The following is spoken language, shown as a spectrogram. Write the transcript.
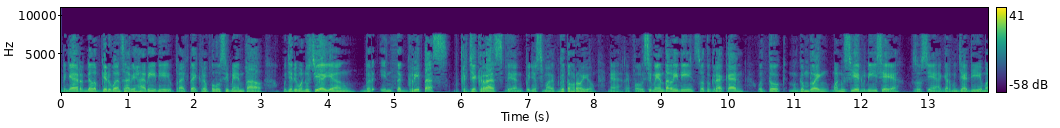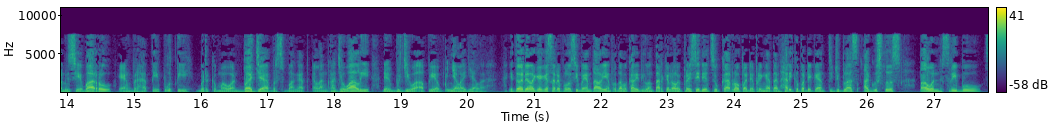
Mendengar dalam kehidupan sehari-hari ini praktek revolusi mental, menjadi manusia yang berintegritas, bekerja keras, dan punya semangat gotong royong. Nah, revolusi mental ini suatu gerakan untuk menggembleng manusia Indonesia ya, khususnya agar menjadi manusia baru yang berhati putih, berkemauan baja, bersemangat elang Raja Wali, dan berjiwa api yang menyala-nyala. Itu adalah gagasan revolusi mental yang pertama kali dilontarkan oleh Presiden Soekarno pada peringatan Hari Kemerdekaan 17 Agustus tahun 1956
